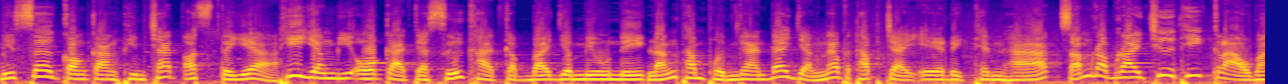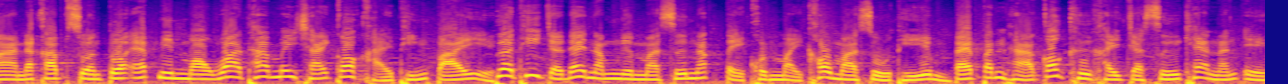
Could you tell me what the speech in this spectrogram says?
บิเซอร์กองกลางทีมชาติออสเตรีย ที่ยังมีโอกาสจะซื้อขาดกับไบเยมิวนิกหลังทำผลงานได้อย่างน่าประทับใจเอริกเทนฮากสำหรับรายชื่อที่กล่าวมานะครับ ส่วนตัวแอดมินมองว่าถ้าไม่ใช้ก็ขายทิ้งไป เพื่อที่จะได้นำเงินมาซื้อนักเตะคนใหม่เข้ามาสู่ทีม แต่ปัญหาก็คือใครจะซื้อแค่นั้นเอง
